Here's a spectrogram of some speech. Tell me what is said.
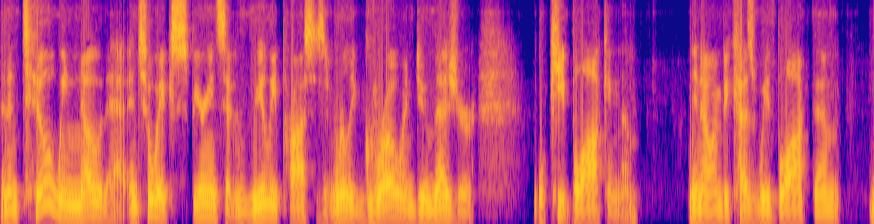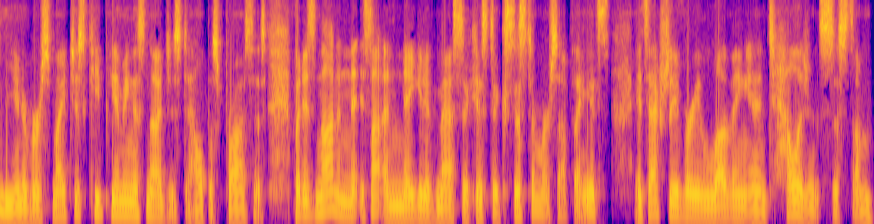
And until we know that, until we experience it and really process it and really grow in due measure, we'll keep blocking them. You know, and because we've blocked them, the universe might just keep giving us nudges to help us process. But it's not a it's not a negative masochistic system or something. It's it's actually a very loving and intelligent system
